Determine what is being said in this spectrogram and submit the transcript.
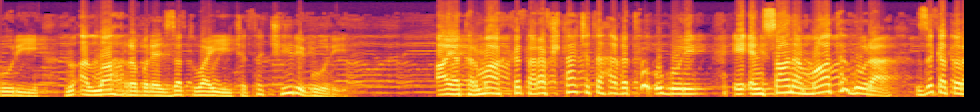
ګوري نو الله رب العزت وایي چې ته چیرې ګوري آیا تر ما ښه طرف شته چې ته هغه ته وګورې ای انسانه ما ته ګوره ځکه تر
